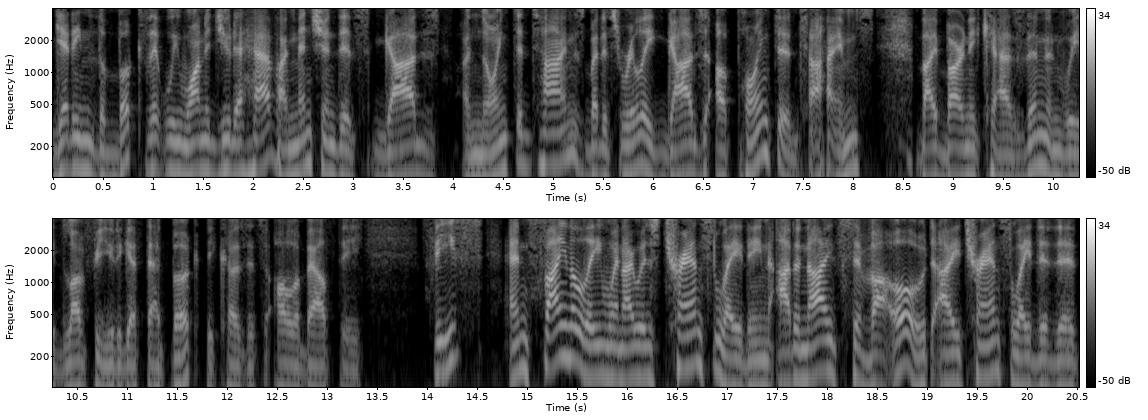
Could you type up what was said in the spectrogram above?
getting the book that we wanted you to have, I mentioned it's God's anointed times, but it's really God's appointed times by Barney Kasdan. And we'd love for you to get that book because it's all about the feasts. And finally, when I was translating Adonai Tsevaot, I translated it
